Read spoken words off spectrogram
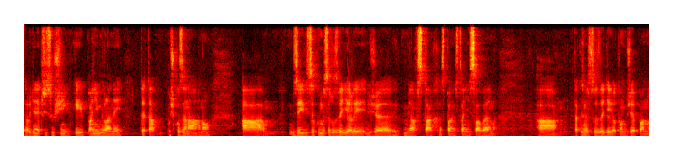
rodinné příslušníky paní Mileny, to je ta poškozená, ano. A z její výslechu jsme se dozvěděli, že měla vztah s panem Stanislavem a taky jsme se dozvěděli o tom, že pan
